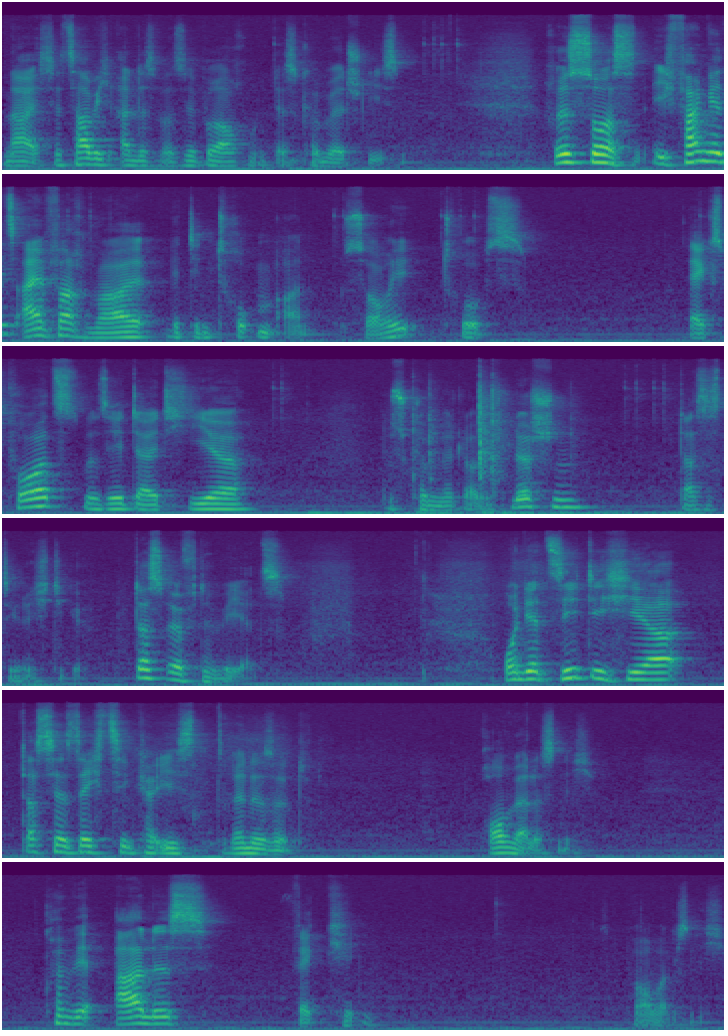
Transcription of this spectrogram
Nice. Jetzt habe ich alles, was wir brauchen. Das können wir jetzt schließen. Ressourcen. Ich fange jetzt einfach mal mit den Truppen an. Sorry, Trupps. Exports. Man sieht halt hier das können wir, glaube ich, löschen. Das ist die richtige. Das öffnen wir jetzt. Und jetzt seht ihr hier, dass ja 16 KIs drin sind. Brauchen wir alles nicht. Können wir alles wegkicken. Brauchen wir das nicht.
